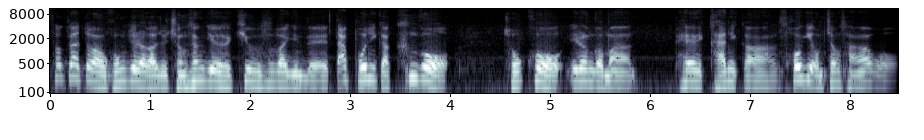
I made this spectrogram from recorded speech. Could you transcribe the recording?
석 달 동안 공들여 가지고 정성지에서 키운 수박인데 딱 보니까 큰 거 좋고 이런 것만 해 가니까 속이 엄청 상하고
